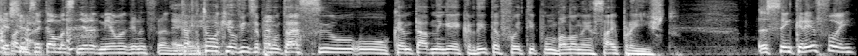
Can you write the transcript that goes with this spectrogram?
Queres sempre sacar uma senhora de mim é uma grande frase. Tá- Estão aqui ouvintes a perguntar se o, o cantado Ninguém Acredita foi tipo um balão de ensaio para isto. Sem querer foi.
